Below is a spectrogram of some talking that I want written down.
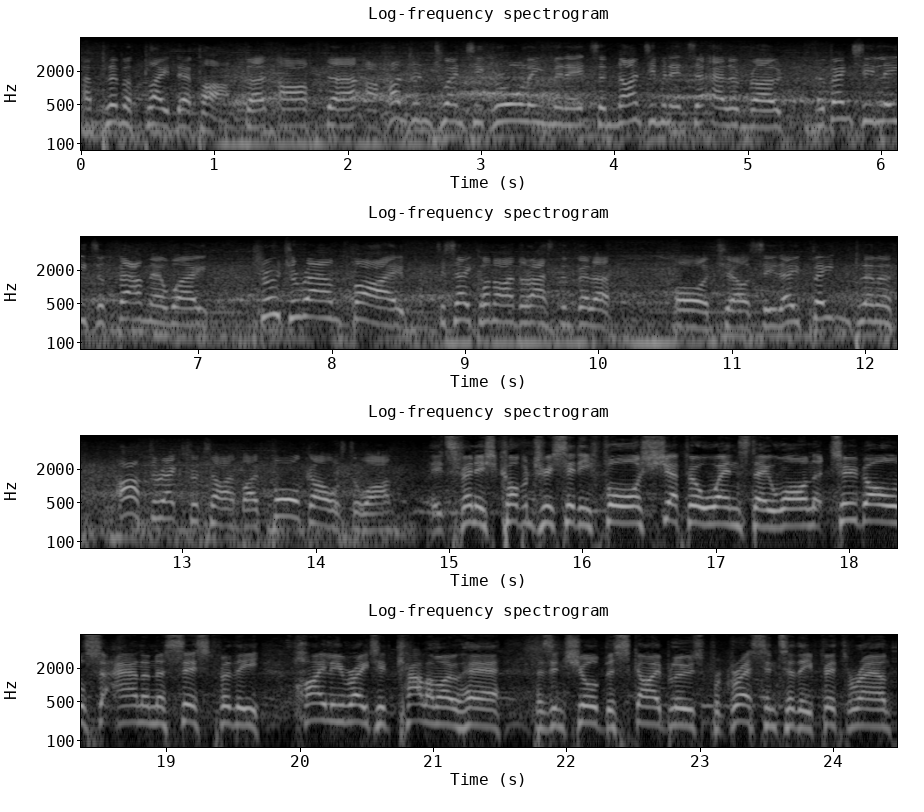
And Plymouth played their part. But after 120 grueling minutes and 90 minutes at Elland Road, eventually Leeds have found their way through to round five to take on either Aston Villa or Chelsea. They've beaten Plymouth after extra time by four goals to one. It's finished Coventry City 4, Sheffield Wednesday 1. Two goals and an assist for the highly rated Callum O'Hare has ensured the Sky Blues progress into the fifth round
